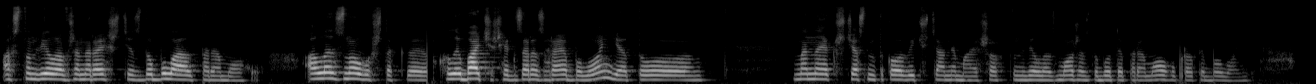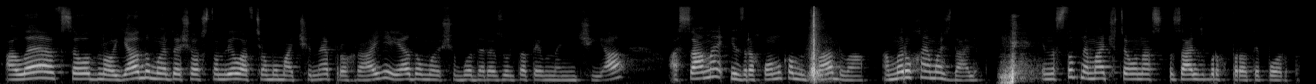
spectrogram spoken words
Астон Вілла вже нарешті здобула перемогу. Але знову ж таки, коли бачиш, як зараз грає Болонья, то в мене, якщо чесно, такого відчуття немає, що Астон Вілла зможе здобути перемогу проти Болоньї. Але все одно, я думаю, що Астон Вілла в цьому матчі не програє. Я думаю, що буде результативна нічия, а саме із рахунком 2-2. А ми рухаємось далі. І наступний матч це у нас Зальцбург проти Порту.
